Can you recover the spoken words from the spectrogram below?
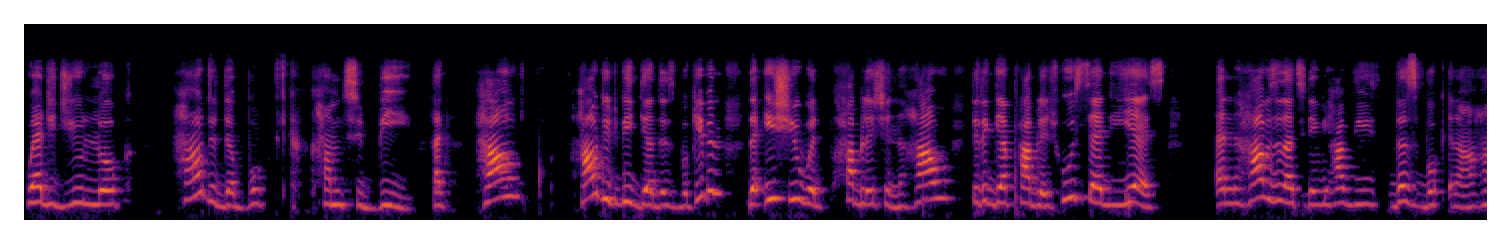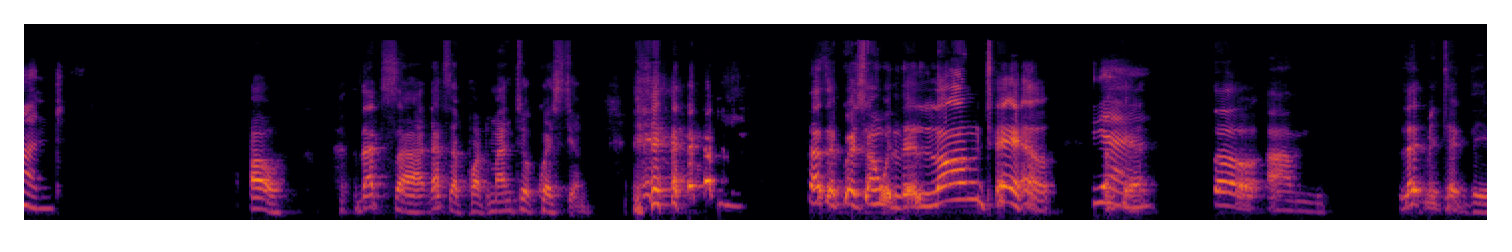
Where did you look? How did the book come to be? Like how how did we get this book? Even the issue with publishing, how did it get published? Who said yes? And how is it that today we have these this book in our hand? Oh, that's uh, that's a portmanteau question. that's a question with a long tail. Yeah. Okay. So um, let me take the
